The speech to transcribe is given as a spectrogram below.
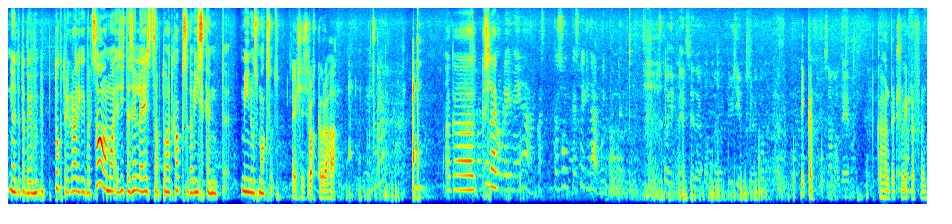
nii-öelda ta peab doktorikraadi kõigepealt saama ja siis ta selle eest saab tuhat kakssada viiskümmend miinusmaksud. ehk siis rohkem raha. aga kas läheb? probleemi ei näe kas on, kas keegi näeb muid punkte? kas tohib veel selle kohta küsimuse või kommentaari? ikka. samal teemal. kohe antakse mikrofon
